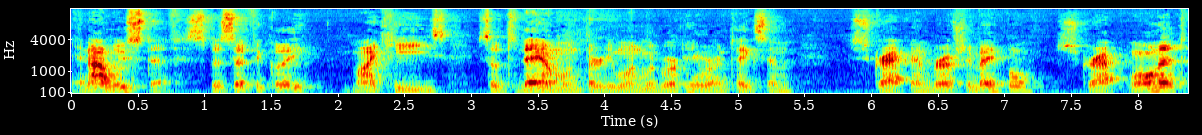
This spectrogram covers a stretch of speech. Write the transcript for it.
and I lose stuff, specifically my keys. So today on One31 Woodworking, we're going to take some scrap ambrosia maple, scrap walnut,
